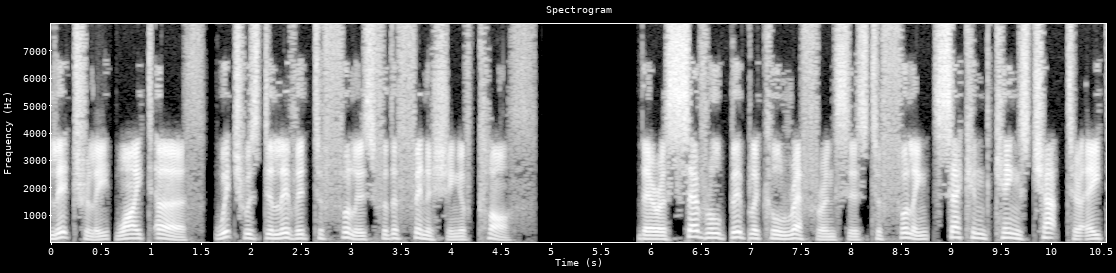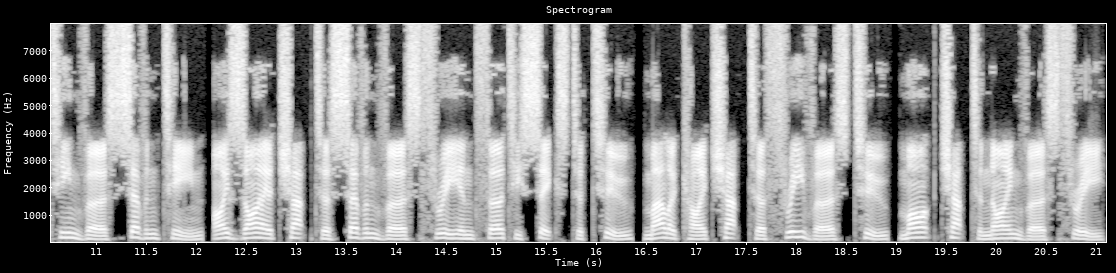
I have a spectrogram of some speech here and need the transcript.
literally white earth, which was delivered to fullers for the finishing of cloth. There are several biblical references to fulling 2 Kings chapter 18 verse 17, Isaiah chapter 7 verse 3 and 36 to 2, Malachi chapter 3 verse 2, Mark chapter 9 verse 3,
